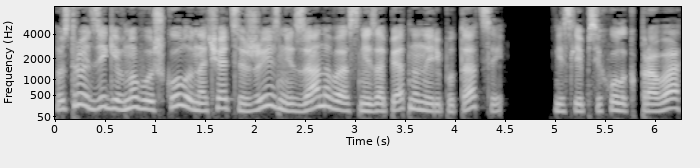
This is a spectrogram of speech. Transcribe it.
устроить Зиги в новую школу и начать жизнь заново с незапятнанной репутацией. Если психолог права,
